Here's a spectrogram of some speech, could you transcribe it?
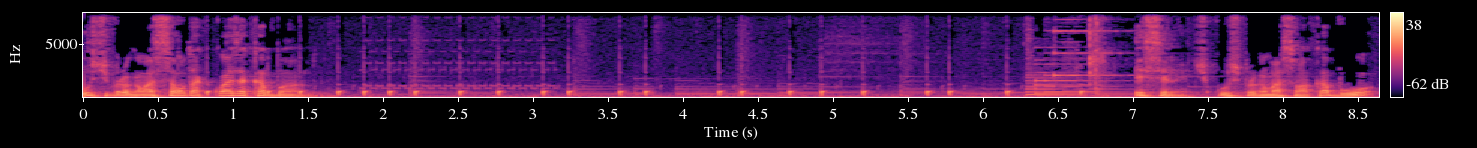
Curso de programação está quase acabando. Excelente. O curso de programação acabou.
